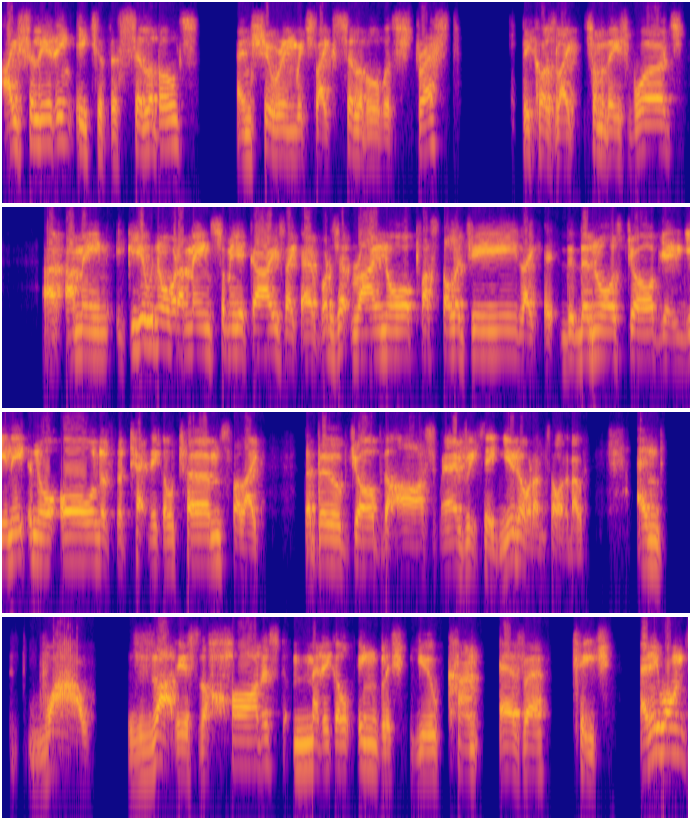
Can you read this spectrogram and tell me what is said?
isolating each of the syllables, ensuring which like syllable was stressed, because like some of these words, I mean, you know what I mean. Some of you guys, like, uh, what is it, rhinoplastology, like uh, the, the nose job. You, you need to know all of the technical terms for like the boob job, the arse, everything. You know what I'm talking about. And wow, that is the hardest medical English you can ever teach. Anyone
